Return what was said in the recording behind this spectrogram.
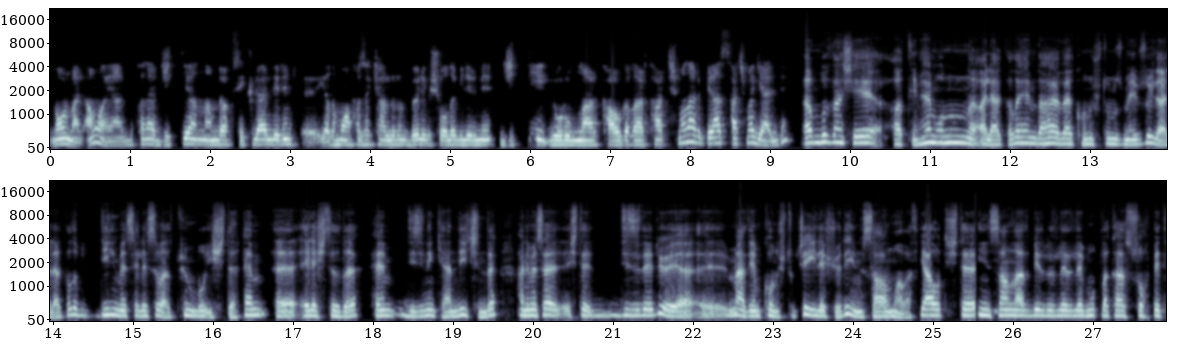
normal ama yani bu kadar ciddi anlamda sekülerlerin e, ya da muhafazakarların böyle bir şey olabilir mi? Ciddi yorumlar, kavgalar, tartışmalar biraz saçma geldi. Ben buradan şeye atlayayım. Hem onunla alakalı hem daha evvel konuştuğumuz mevzuyla alakalı bir dil meselesi var tüm bu işte. Hem e, eleştiride hem dizinin kendi içinde. Hani mesela işte dizide diyor ya e, Meryem konuştukça iyileşiyor değil mi? Sağalma var. Yahut işte insanlar birbirleriyle mutlaka sohbet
